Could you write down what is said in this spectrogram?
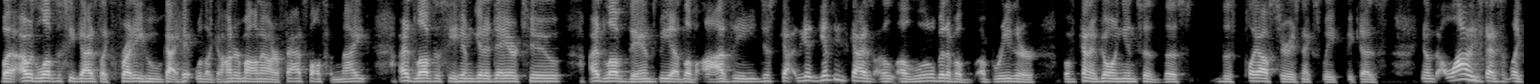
But I would love to see guys like Freddie who got hit with like a hundred mile an hour fastball tonight. I'd love to see him get a day or two. I'd love Dansby. I'd love Ozzie. Just got, give these guys a, a little bit of a, a breather of kind of going into this this playoff series next week because you know a lot of these guys like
